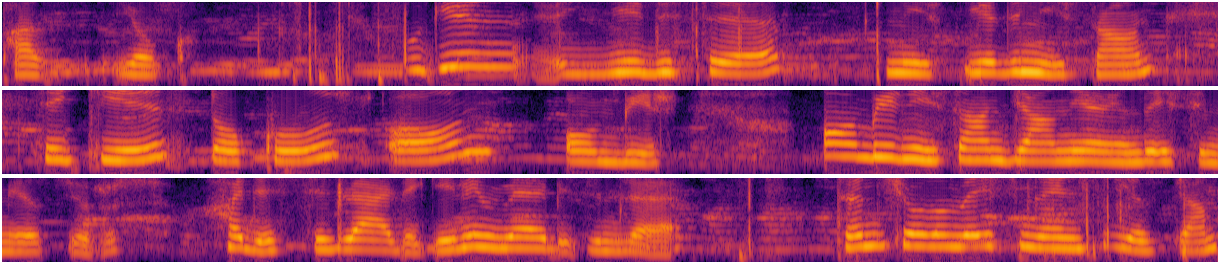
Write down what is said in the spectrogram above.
par- yok. Bugün 7'si Nis 7 Nisan 8 9 10 11 11 Nisan canlı yayında isim yazıyoruz. Hadi sizler de gelin ve bizimle tanışalım ve isimlerinizi yazacağım.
